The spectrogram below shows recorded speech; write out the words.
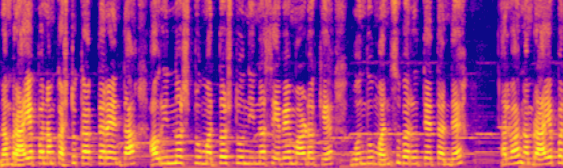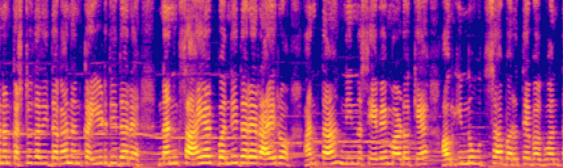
ನಮ್ಮ ರಾಯಪ್ಪ ನಮ್ಮ ಕಷ್ಟಕ್ಕಾಗ್ತಾರೆ ಅಂತ ಅವ್ರು ಇನ್ನಷ್ಟು ಮತ್ತಷ್ಟು ನಿನ್ನ ಸೇವೆ ಮಾಡೋಕ್ಕೆ ಒಂದು ಮನಸ್ಸು ಬರುತ್ತೆ ತಂದೆ. ಅಲ್ವಾ? ನಮ್ಮ ರಾಯಪ್ಪ ನನ್ನ ಕಷ್ಟದಲ್ಲಿದ್ದಾಗ ನನ್ನ ಕೈ ಹಿಡ್ದಿದ್ದಾರೆ. ನನಗೆ ಸಹಾಯಕ್ಕೆ ಬಂದಿದ್ದಾರೆ ರಾಯರು ಅಂತ ನಿನ್ನ ಸೇವೆ ಮಾಡೋಕ್ಕೆ ಅವ್ರಿಗಿನ್ನೂ ಉತ್ಸಾಹ ಬರುತ್ತೆ ಭಗವಂತ.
